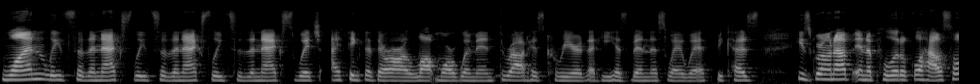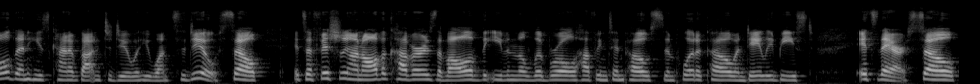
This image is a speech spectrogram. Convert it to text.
one leads to the next, leads to the next, leads to the next, which I think that there are a lot more women throughout his career that he has been this way with because he's grown up in a political household and he's kind of gotten to do what he wants to do. So it's officially on all the covers of all of the, even the liberal Huffington Posts and Politico and Daily Beast it's there. So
